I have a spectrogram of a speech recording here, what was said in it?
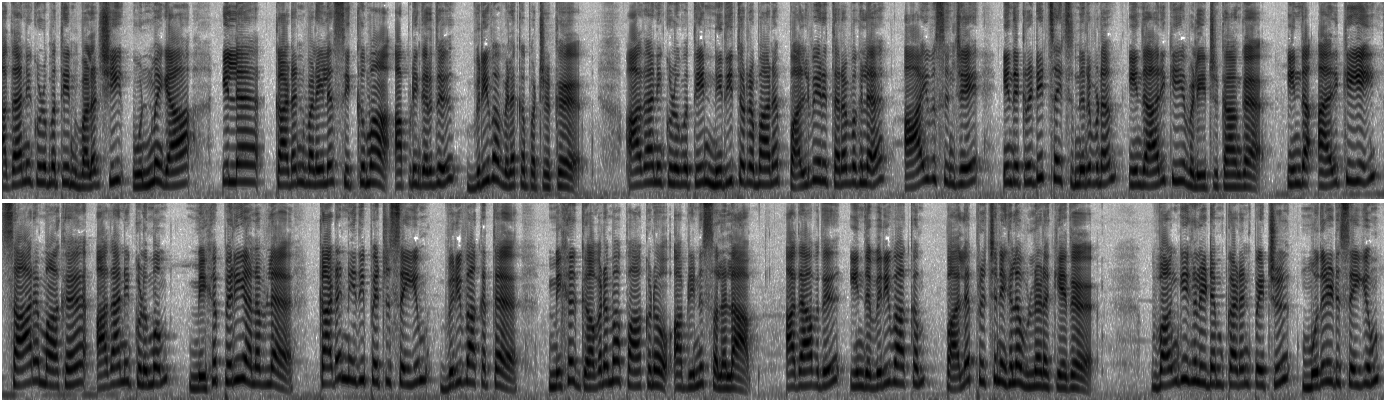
அதானி குழுமத்தின் வளர்ச்சி உண்மையா இல்ல கடன் வலையில சிக்குமா அப்படிங்கிறது விரிவா விளக்கப்பட்டிருக்கு. அதானி குழுமத்தின் நிதி தொடர்பான பல்வேறு தரவுகளை ஆய்வு செஞ்சே இந்த கிரெடிட் சைட்ஸ் நிறுவனம் இந்த அறிக்கையை வெளியிட்டிருக்காங்க. இந்த அறிக்கையை சாரமாக அதானி குழுமம் மிகப்பெரிய அளவுல கடன் நிதி பெற்று செய்யும் விரிவாக்கத்தை மிக கவனமா பார்க்கணும் அப்படின்னு சொல்லலாம். அதாவது இந்த விரிவாக்கம் பல பிரச்சனைகளை உள்ளடக்கியது. வங்கிகளிடம் கடன் பெற்று முதலீடு செய்யும்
